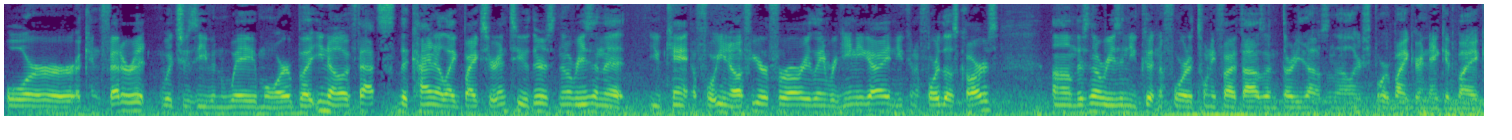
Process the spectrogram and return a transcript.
or a Confederate, which is even way more, but you know, if that's the kind of like bikes you're into, there's no reason that you can't afford. You know, if you're a Ferrari, Lamborghini guy and you can afford those cars, um, there's no reason you couldn't afford a twenty-five thousand, thirty thousand dollars sport bike or naked bike,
